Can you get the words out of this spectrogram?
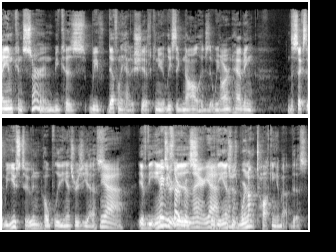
I am concerned because we've definitely had a shift. Can you at least acknowledge that we aren't having the sex that we used to? And hopefully the answer is yes. yeah, If the answer is there, yeah. if the answer is Uh-huh. we're not talking about this,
